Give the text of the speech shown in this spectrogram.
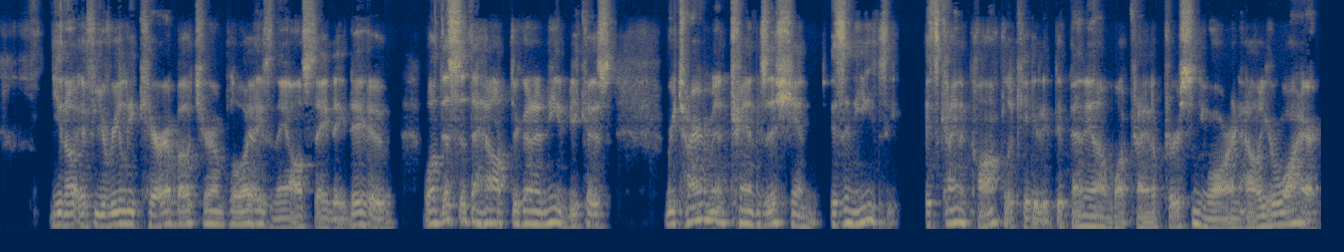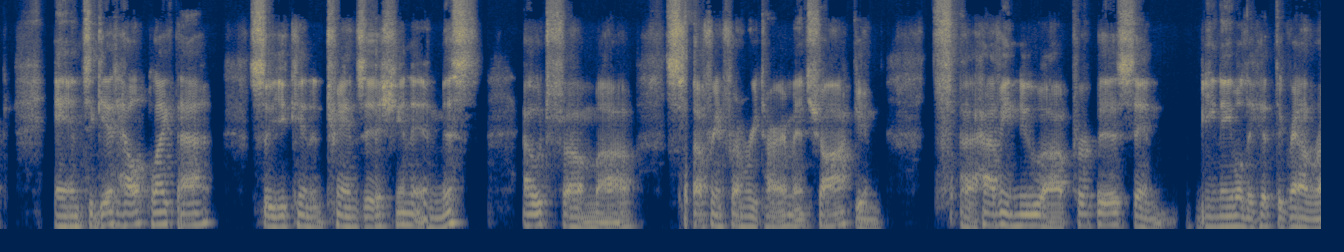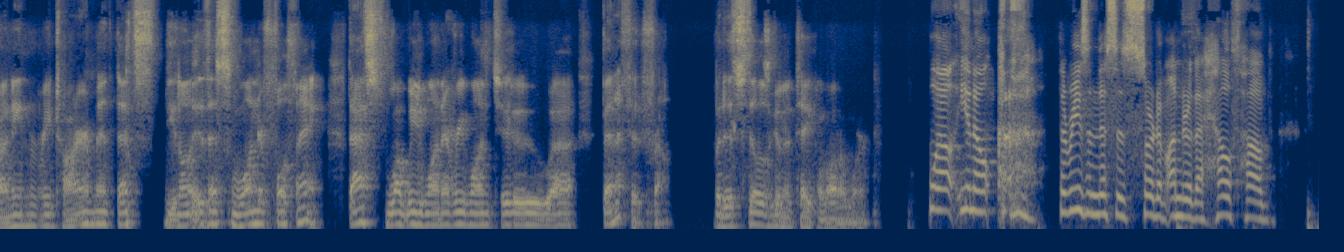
you know, if you really care about your employees and they all say they do, well, this is the help they're going to need because retirement transition isn't easy. It's kind of complicated depending on what kind of person you are and how you're wired. And to get help like that so you can transition and miss out from uh, suffering from retirement shock and uh, having new uh, purpose and being able to hit the ground running in retirement that's you know that's a wonderful thing that's what we want everyone to uh, benefit from but it still is going to take a lot of work well you know the reason this is sort of under the health hub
